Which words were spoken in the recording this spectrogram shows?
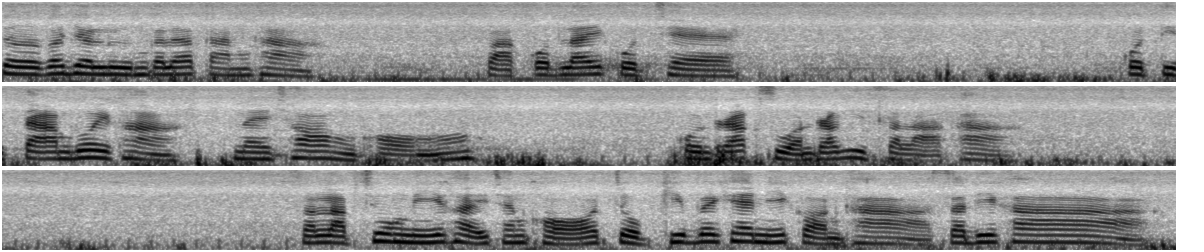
เจอก็อย่าลืมกันแล้วกันค่ะ ฝากกดไลค์กดแชร์ กดติดตามด้วยค่ะ ในช่องของคนรักสวนรักอิสระค่ะ สำหรับช่วงนี้ค่ะฉันขอจบคลิปไว้แค่นี้ก่อนค่ะ สวัสดีค่ะ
